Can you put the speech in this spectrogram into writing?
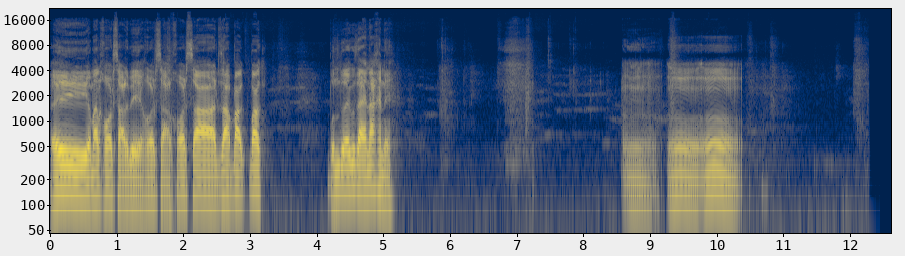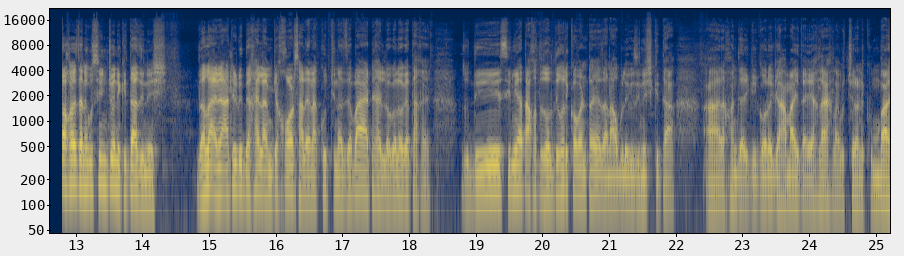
এই আমার খর ছাড়বে খর ছাড় খর ছাড় যা বাক বাক বন্ধু এগো যায় না খানে? উম, উম, উম। হয় তেনেকৈ চিনছো নেকি তা জিনিস। দেখলা এনে আটিটো দেখাইলাম কি খৰ চালে না কুচু না যাবা আটি খাই লগে লগে থাকে যদি চিনিয়া তাকতে জলদি করে কমেন্ট হয়ে জানাও বলে জিনিস কিতা। আর এখন যাই কি গড়ে গিয়ে হামাই তাই একলা একলা বুঝছ না কুম্বাই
